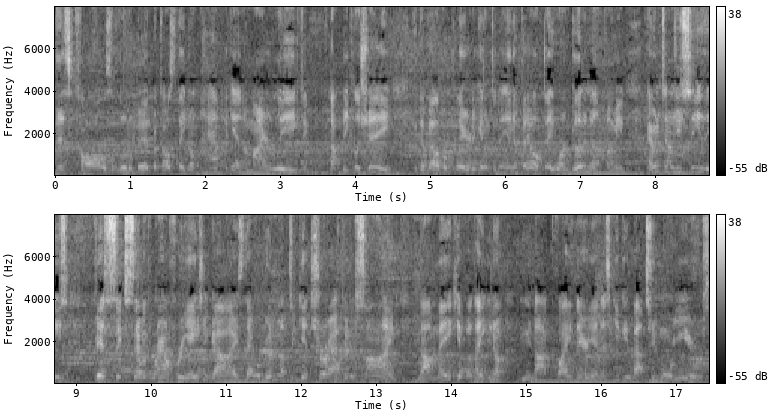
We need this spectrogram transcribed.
this cause a little bit because they don't have, again, a minor league, to not be cliche, to develop a player to get them to the NFL if they weren't good enough. I mean, how many times you see these fifth, sixth, seventh round free agent guys that were good enough to get drafted or signed not make it, but hey, you know, you're not quite there yet. Let's give you about two more years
